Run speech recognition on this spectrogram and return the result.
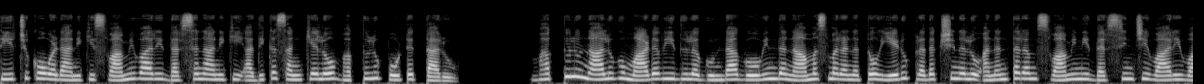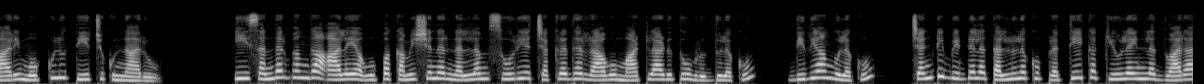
తీర్చుకోవడానికి స్వామివారి దర్శనానికి అధిక సంఖ్యలో భక్తులు పోటెత్తారు. భక్తులు నాలుగు మాడవీధుల గుండా గోవింద నామస్మరణతో ఏడు ప్రదక్షిణలు అనంతరం స్వామిని దర్శించి వారి వారి మొక్కులు తీర్చుకున్నారు. ఈ సందర్భంగా ఆలయ ఉప కమిషనర్ నల్లం సూర్య చక్రధర్ రావు మాట్లాడుతూ వృద్ధులకు దివ్యాంగులకు చంటి బిడ్డల తల్లులకు ప్రత్యేక క్యూలైన్ల ద్వారా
